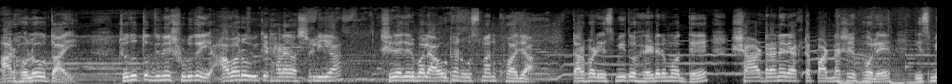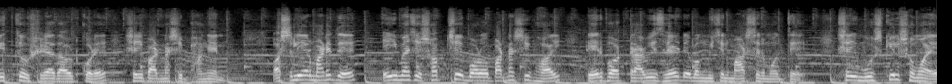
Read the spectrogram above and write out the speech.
আর হলেও তাই। চতুর্থ দিনের শুরুতেই আবারও উইকেট হারায় অস্ট্রেলিয়া। সিরাজের বলে আউট হন উসমান খোয়াজা। তারপর স্মিথ ও হেডের মধ্যে ষাট রানের একটা পার্টনারশিপ হলে স্মিথকেও সিরাজ আউট করে সেই পার্টনারশিপ ভাঙেন। অস্ট্রেলিয়ার মাটিতে এই ম্যাচে সবচেয়ে বড় পার্টনারশিপ হয় এরপর ট্রাভিস হেড এবং মিচেল মার্সের মধ্যে। সেই মুশকিল সময়ে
